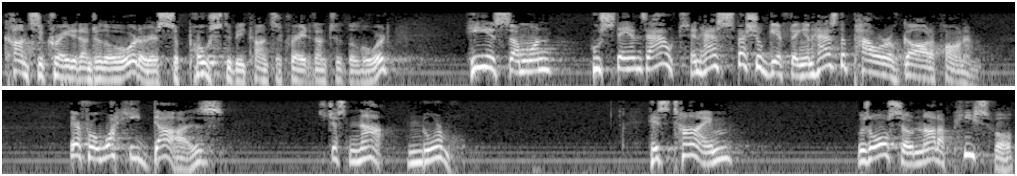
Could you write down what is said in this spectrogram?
consecrated unto the Lord, or is supposed to be consecrated unto the Lord, he is someone who stands out and has special gifting and has the power of God upon him. Therefore, what he does is just not normal. His time was also not a peaceful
